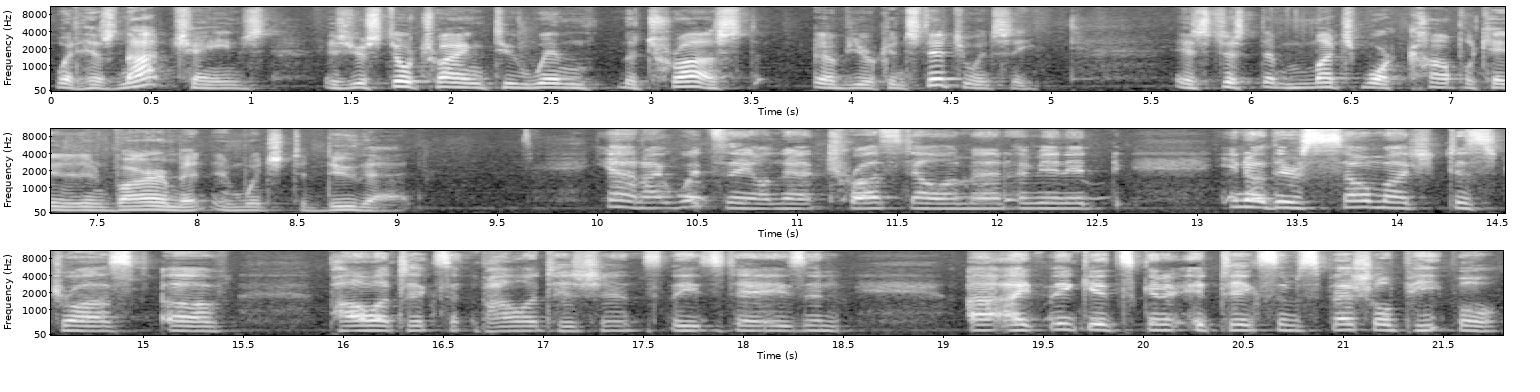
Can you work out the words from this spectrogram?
What has not changed is you're still trying to win the trust of your constituency. It's just a much more complicated environment in which to do that. Yeah, and I would say on that trust element, I mean, it, you know, there's so much distrust of politics and politicians these days, and uh, I think it's gonna, it takes some special people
